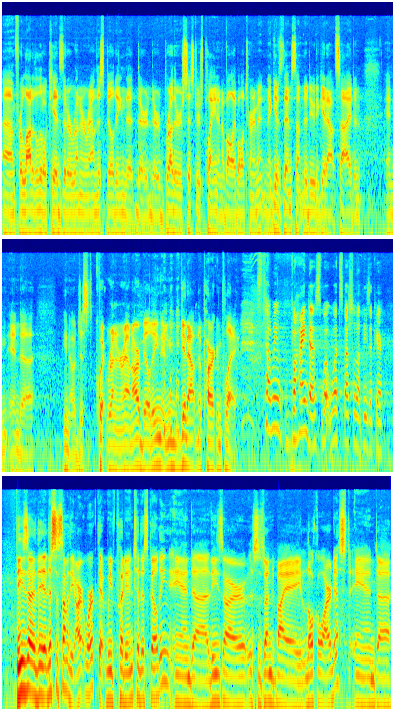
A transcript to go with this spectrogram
Um, for a lot of the little kids that are running around this building that their, their brothers sisters playing in a volleyball tournament and it gives them something to do to get outside and and and uh, you know just quit running around our building and get out in the park and play. Tell me behind us what, what's special about these up here. These are the, this is some of the artwork that we've put into this building and uh, these are, this is done by a local artist and uh,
